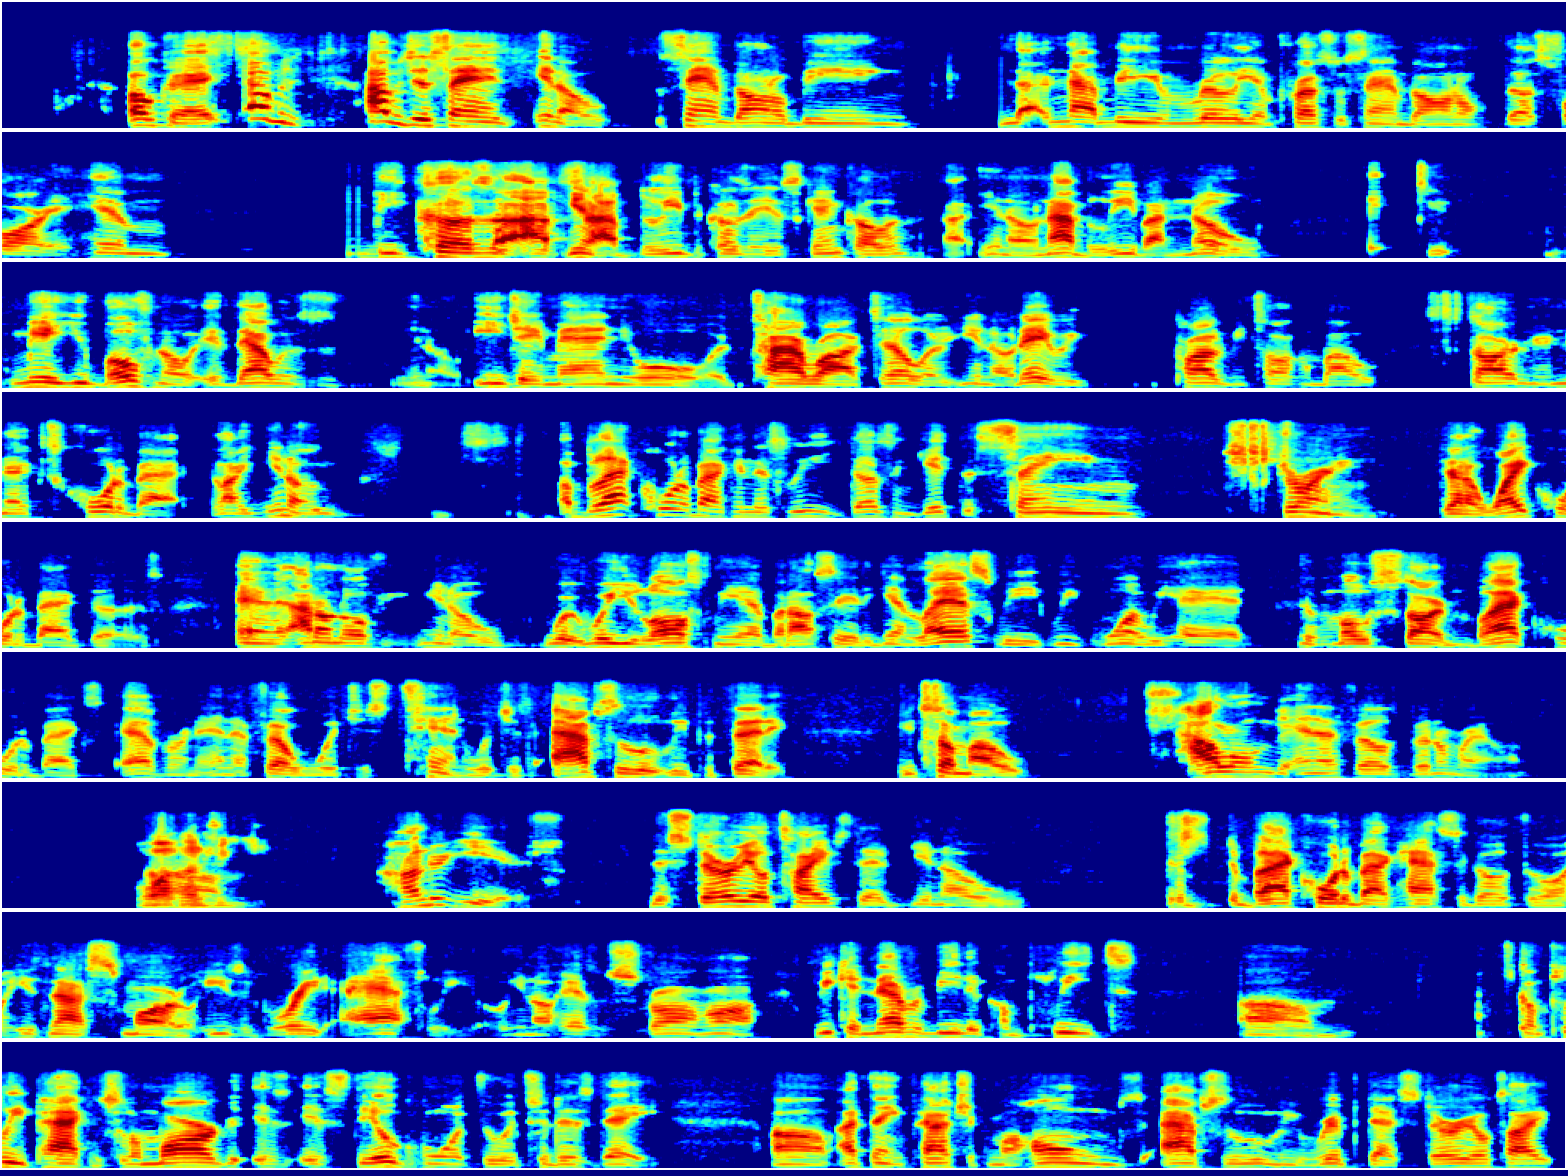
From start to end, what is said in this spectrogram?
Okay, I was I was just saying, you know, Sam Darnold being not, not being really impressed with Sam Darnold thus far, and him because I, you know, I believe because of his skin color, I, you know, not believe I know. Me and you both know if that was, you know, EJ Manuel or Tyrod Taylor, you know, they would probably be talking about starting the next quarterback. Like, you know, a black quarterback in this league doesn't get the same string that a white quarterback does. And I don't know if you know where, where, you lost me at, but I'll say it again. Last week, week one, we had the most starting black quarterbacks ever in the NFL, which is ten, which is absolutely pathetic. You talking about how long the NFL's been around? One hundred. Um, hundred years. The stereotypes that you know the, the black quarterback has to go through. Oh, he's not smart. Or he's a great athlete. Or you know, has a strong arm. We can never be the complete um, complete package. Lamar is, is still going through it to this day. Um, I think Patrick Mahomes absolutely ripped that stereotype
